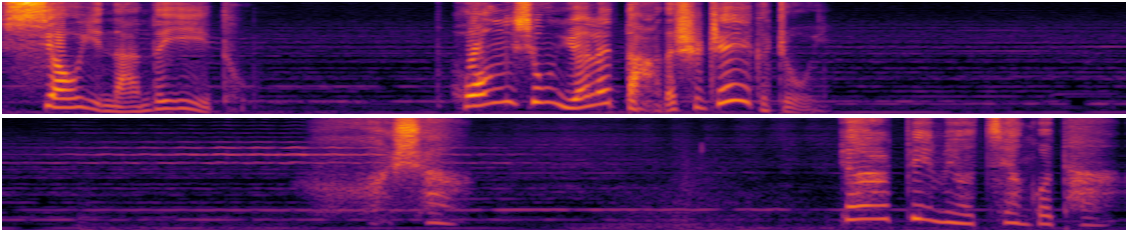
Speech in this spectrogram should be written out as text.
萧逸南的意图。皇兄原来打的是这个主意。皇上。渊儿并没有见过他，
